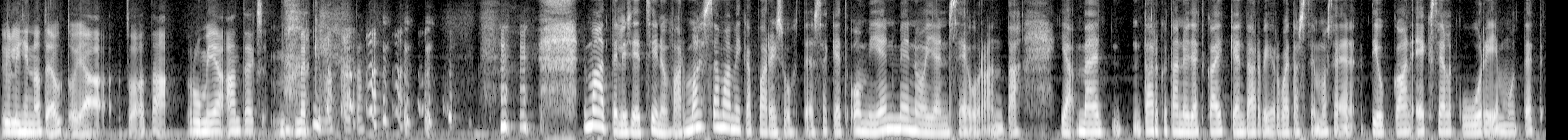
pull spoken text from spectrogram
ylihinnoiteltuja tuota, rumia, anteeksi, merkkilaitteita. Mä ajattelisin, että siinä on varmaan sama mikä parisuhteessakin, että omien menojen seuranta. Ja mä en tarkoita nyt, että kaikkien tarvii ruveta semmoiseen tiukkaan Excel-kuuriin, mutta, et,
